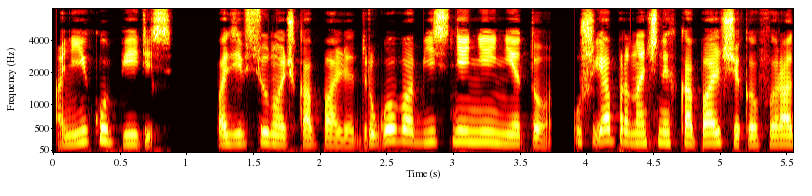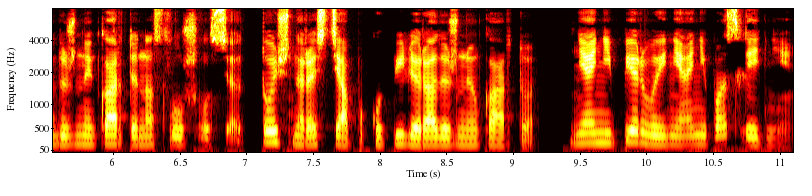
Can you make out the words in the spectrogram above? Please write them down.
Они и купились. Поди всю ночь копали. Другого объяснения нету. Уж я про ночных копальщиков и радужные карты наслушался. Точно растяпа купили радужную карту. Не они первые, не они последние.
